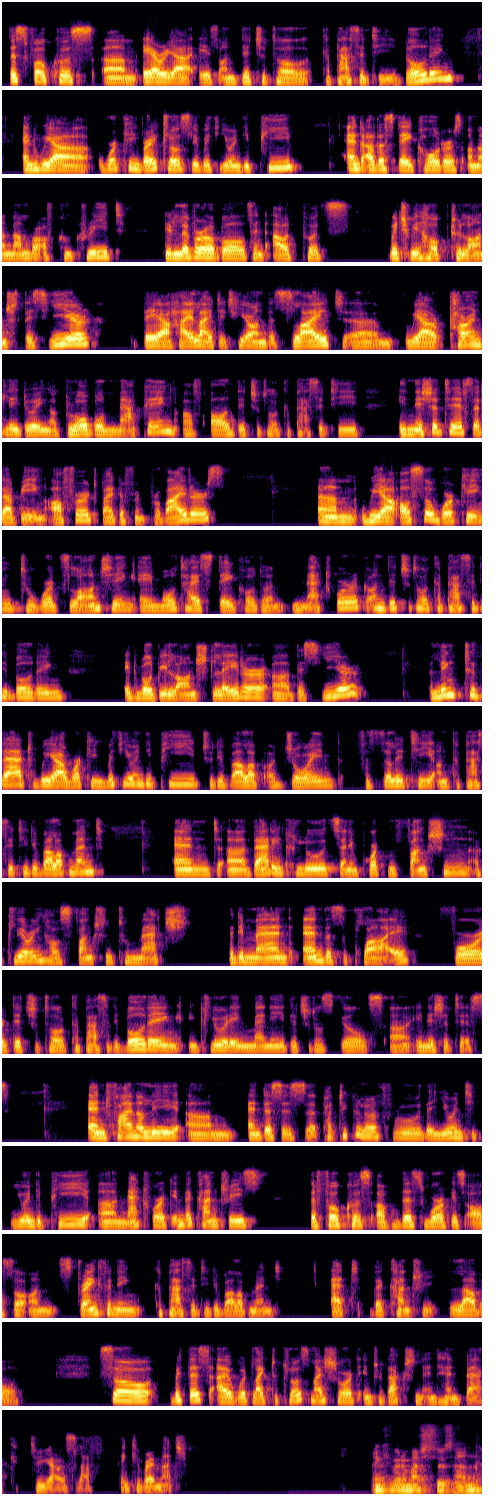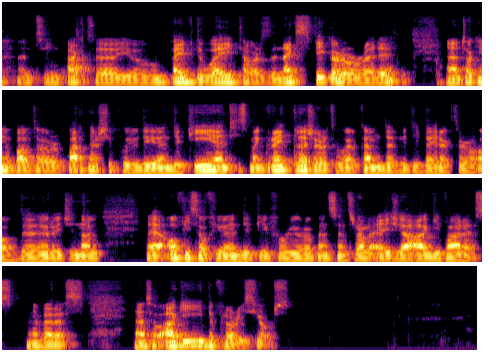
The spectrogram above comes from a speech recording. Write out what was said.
This focus um, area is on digital capacity building and we are working very closely with UNDP and other stakeholders on a number of concrete deliverables and outputs, which we hope to launch this year. They are highlighted here on the slide. Um, we are currently doing a global mapping of all digital capacity initiatives that are being offered by different providers. Um, we are also working towards launching a multi-stakeholder network on digital capacity building it will be launched later uh, this year. Linked to that, we are working with UNDP to develop a joint facility on capacity development. And uh, that includes an important function, a clearinghouse function to match the demand and the supply for digital capacity building, including many digital skills uh, initiatives. And finally, um, and this is uh, particular through the UNDP uh, network in the countries, the focus of this work is also on strengthening capacity development at the country level. So with this, I would like to close my short introduction and hand back to Jaroslav. Thank you very much. Thank you very much, Susan. And in fact, uh, you paved the way towards the next speaker already, uh, talking about our partnership with the UNDP. And it's my great pleasure to welcome Deputy Director of the Regional uh, Office of UNDP for Europe and Central Asia, Agi Veres. Uh, so Agi, the floor is yours.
